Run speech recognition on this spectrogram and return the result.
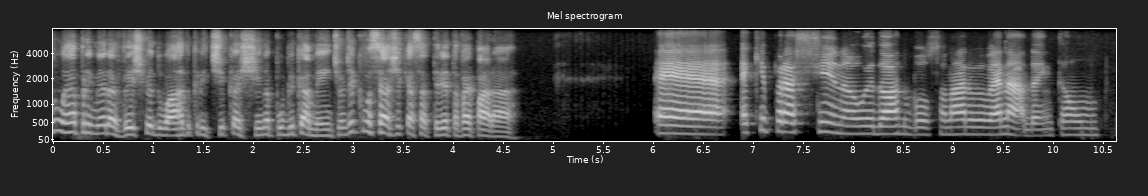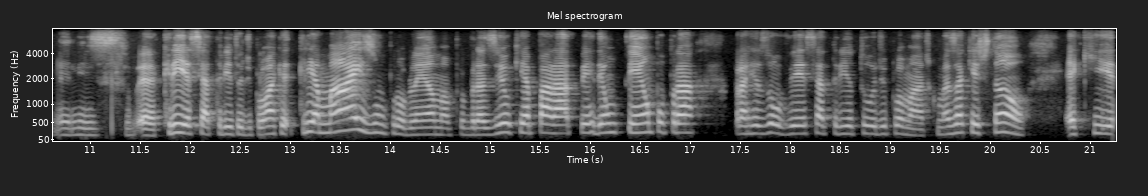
não é a primeira vez que o Eduardo critica a China publicamente. Onde é que você acha que essa treta vai parar? É, é que para a China o Eduardo Bolsonaro é nada. Então eles é, cria esse atrito diplomático, cria mais um problema para o Brasil que é parar, perder um tempo para para resolver esse atrito diplomático. Mas a questão é que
